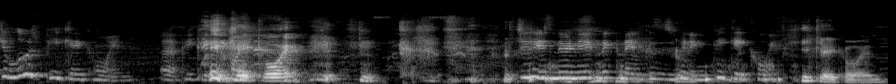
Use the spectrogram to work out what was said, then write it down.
How the hell did you lose PK coin? Uh, PK PK coin. coin. Which is his new nickname because he's winning PK coin. PK coin.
